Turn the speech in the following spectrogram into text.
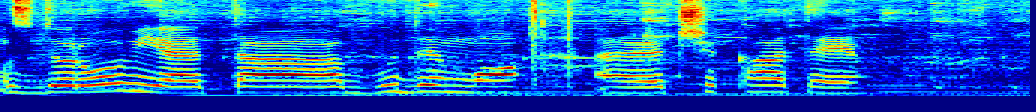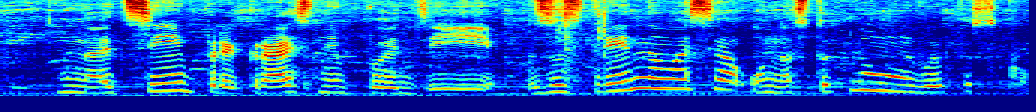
здоров'я та будемо е, чекати на ці прекрасні події. Зустрінемося у наступному випуску.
